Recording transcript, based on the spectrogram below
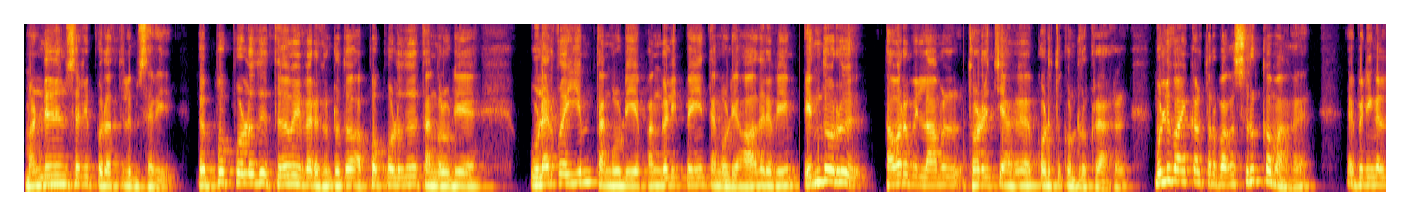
மண்ணிலும் சரி புலத்திலும் சரி எப்பப்பொழுது தேவை வருகின்றதோ அப்பப்பொழுது தங்களுடைய உணர்வையும் தங்களுடைய பங்களிப்பையும் தங்களுடைய ஆதரவையும் எந்த ஒரு தவறும் இல்லாமல் தொடர்ச்சியாக கொடுத்து கொண்டிருக்கிறார்கள். முள்ளிவாய்க்கால் தொடர்பாக சுருக்கமாக இப்ப நீங்கள்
